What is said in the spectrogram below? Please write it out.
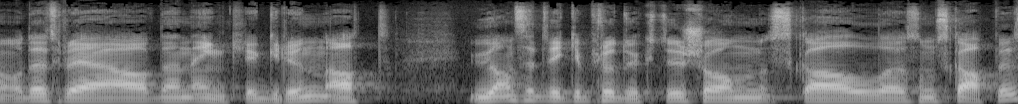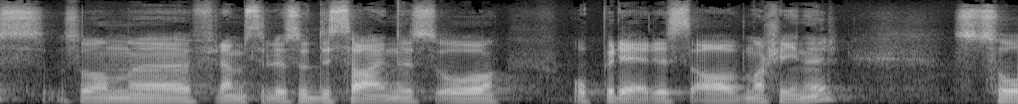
og det tror jeg av den enkle grunn at Uansett hvilke produkter som, skal, som skapes, som uh, fremstilles og designes og opereres av maskiner, så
